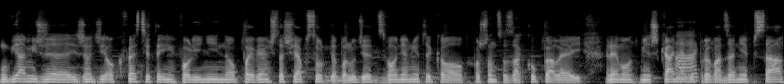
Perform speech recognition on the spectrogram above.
mówiła mi, że jeżeli chodzi o kwestię tej infolinii, no pojawiają się też i absurdy, bo ludzie dzwonią nie tylko prosząc o zakupy, ale i remont mieszkania, Tak. wyprowadzenie psa.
